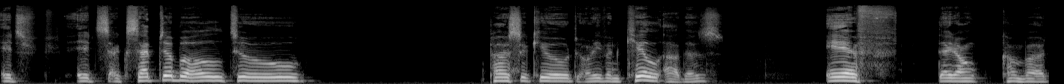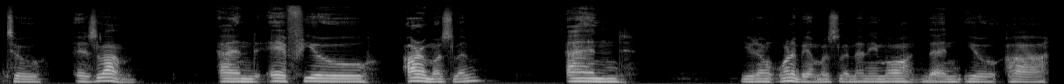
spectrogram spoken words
it's it's acceptable to persecute or even kill others if they don't convert to Islam. And if you are a Muslim and you don't want to be a Muslim anymore, then you are,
